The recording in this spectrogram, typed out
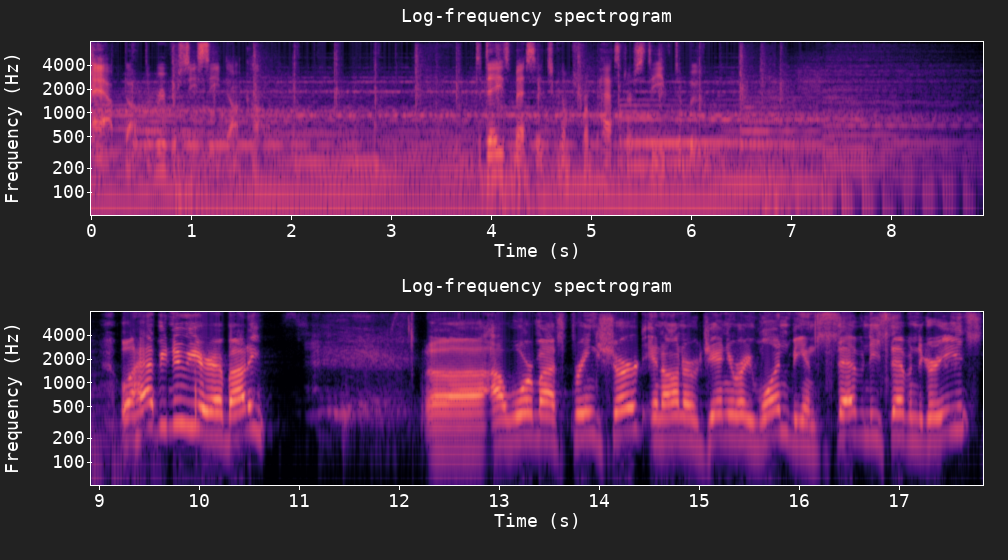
app.therivercc.com. Today's message comes from Pastor Steve Tiebout. Well, Happy New Year, everybody. Uh, I wore my spring shirt in honor of January 1 being 77 degrees,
